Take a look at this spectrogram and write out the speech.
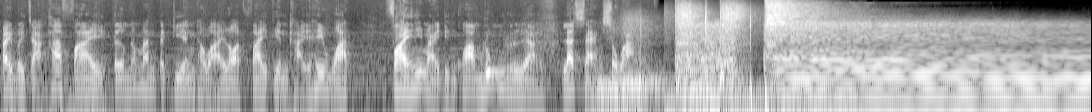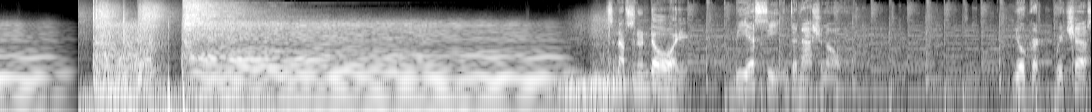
ไปบริจาคค่าไฟ เติมน้ำมันตะเกียงถวายหลอดไฟเทียนไขให้วัด ไฟนี่หมายถึงความรุ่งเรืองและแสงสว่างสนับสนุนโดย BSC International Yogurt Riches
